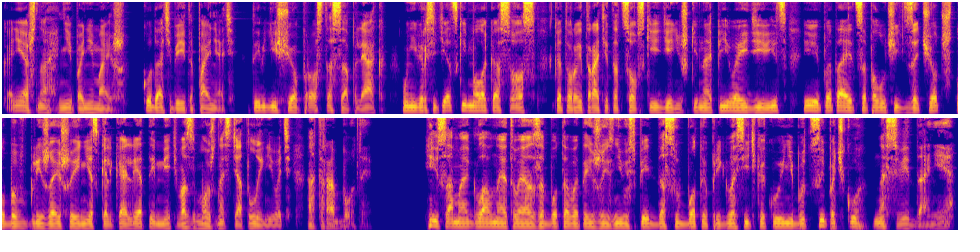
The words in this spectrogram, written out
Конечно, не понимаешь. Куда тебе это понять? Ты ведь еще просто сопляк, университетский молокосос, который тратит отцовские денежки на пиво и девиц и пытается получить зачет, чтобы в ближайшие несколько лет иметь возможность отлынивать от работы. И самая главная твоя забота в этой жизни успеть до субботы пригласить какую-нибудь цыпочку на свидание.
